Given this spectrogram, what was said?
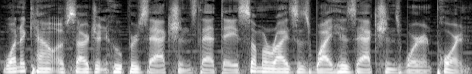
One account of Sergeant Hooper's actions that day summarizes why his actions were important.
